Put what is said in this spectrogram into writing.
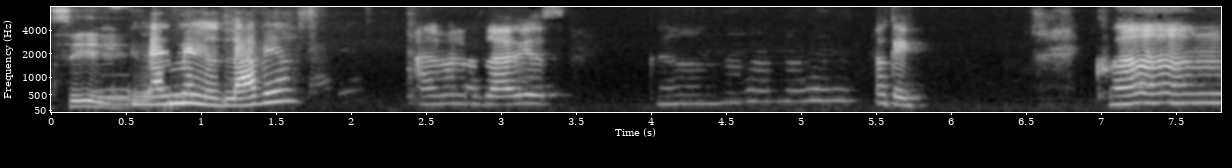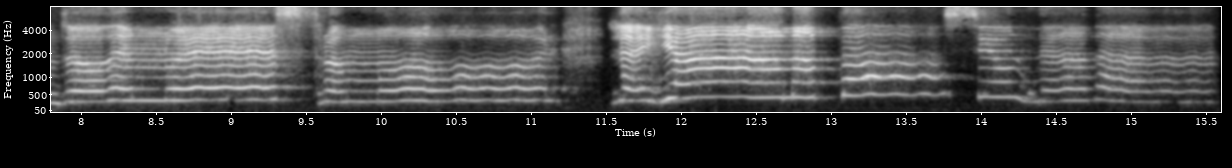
Sí. ¿El alma en los labios? Alma en los labios. Ok. Cuando de nuestro amor la llama apasionada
